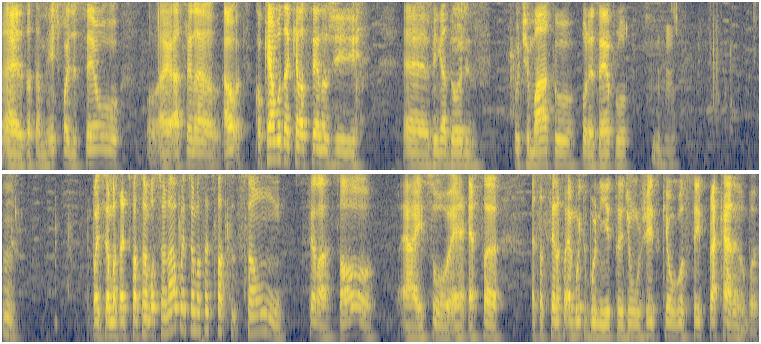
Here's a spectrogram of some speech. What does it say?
É, exatamente, pode ser o. o- a, a cena. a- qualquer uma daquelas cenas de é, Vingadores Ultimato, por exemplo. Uhum. Pode ser uma satisfação emocional, pode ser uma satisfação, sei lá, só. Ah, isso. É, essa, essa cena é muito bonita, de um jeito que eu gostei pra caramba.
